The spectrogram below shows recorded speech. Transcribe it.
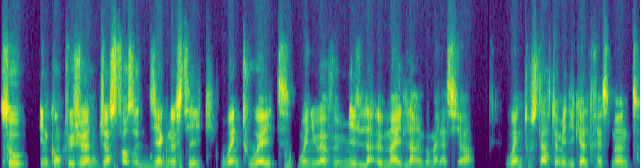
So in conclusion, just for the diagnostic, when to wait when you have a mild, a mild laryngomalacia, when to start a medical treatment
